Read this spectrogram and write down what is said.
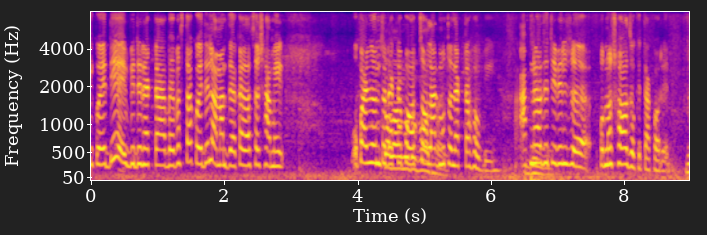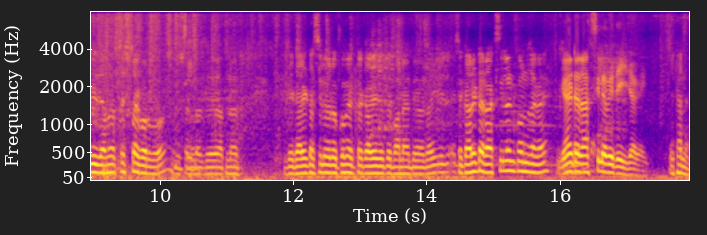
ই করে দিয়ে এই বিদিন একটা ব্যবস্থা করে দিলে আমার দেখা যাচ্ছে স্বামীর উপার্জন তো একটা পথ চলার মতন একটা হবি। আপনারা যদি কোনো সহযোগিতা করেন। জি আমরা চেষ্টা করব ইনশাল্লাহ যে আপনার যে গাড়িটা ছিল এরকম একটা গাড়ি যাতে বানায় দেওয়া যায়। এই- আচ্ছা গাড়িটা রাখছিলেন কোন জায়গায়? গাড়িটা রাখছিলাম এই এই জায়গায়। এখানে?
